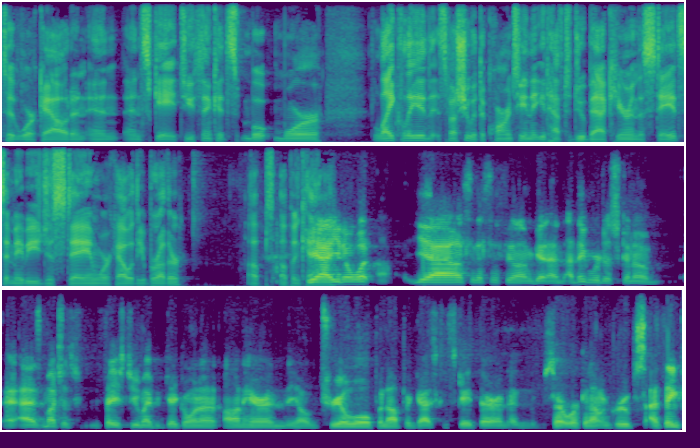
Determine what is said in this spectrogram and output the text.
to work out and and, and skate. Do you think it's mo- more likely, especially with the quarantine, that you'd have to do back here in the states, that maybe you just stay and work out with your brother? up up in Canada? Yeah, you know what? Yeah, honestly, that's the feeling I'm getting. I think we're just gonna, as much as phase two might get going on here, and you know, TRIA will open up and guys can skate there and, and start working out in groups. I think,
